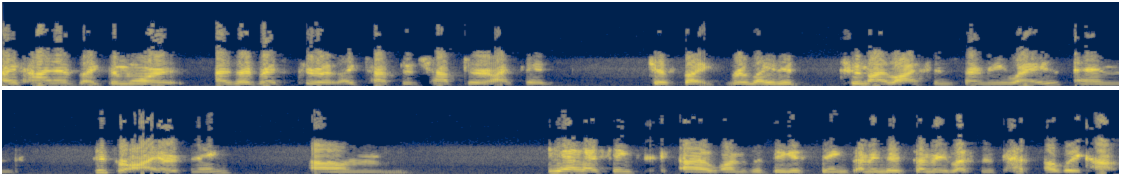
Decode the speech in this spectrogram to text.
I kind of like the more as I read through it, like chapter to chapter, I could just like relate it to my life in so many ways, and super eye opening. Um, yeah, and I think uh, one of the biggest things. I mean, there's so many lessons that I probably can't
